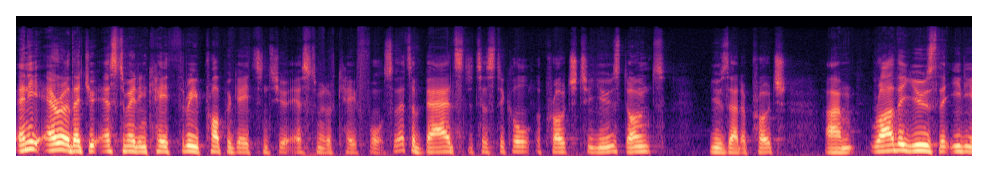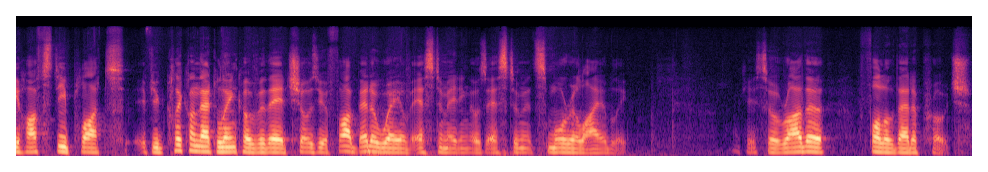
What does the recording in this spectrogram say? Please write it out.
any error that you estimate in K3 propagates into your estimate of K4. So that's a bad statistical approach to use. Don't use that approach. Um, rather use the Eadie-Hofstee plot. If you click on that link over there, it shows you a far better way of estimating those estimates more reliably. Okay, so rather follow that approach,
